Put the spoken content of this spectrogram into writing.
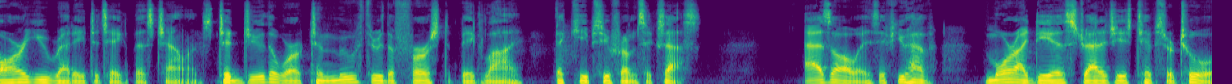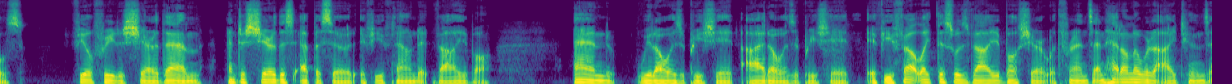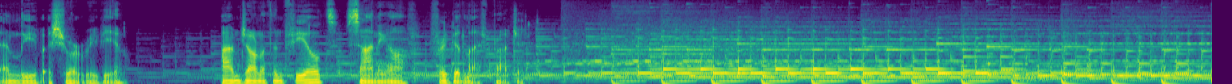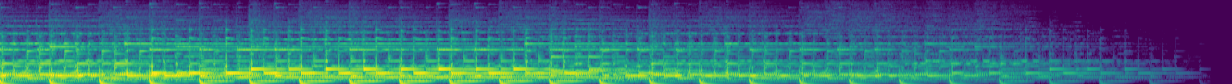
are you ready to take this challenge, to do the work, to move through the first big lie that keeps you from success? As always, if you have more ideas, strategies, tips, or tools, feel free to share them and to share this episode if you found it valuable. And we'd always appreciate, I'd always appreciate, if you felt like this was valuable, share it with friends and head on over to iTunes and leave a short review. I'm Jonathan Fields, signing off for Good Life Project.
